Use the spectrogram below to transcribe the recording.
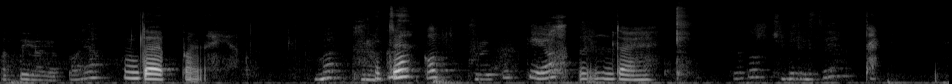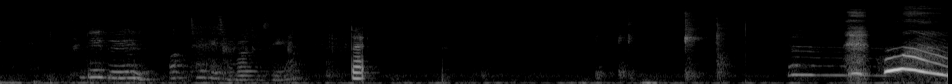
어때요? 예뻐요? 음, 네, 예쁘네요. 엄마 불을 이제? 끄, 꺼, 불을 끌게요. 음, 네. 끄고 준비됐어요? 네. 트리를 꽉 차게 잡아주세요. 네. 우와.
